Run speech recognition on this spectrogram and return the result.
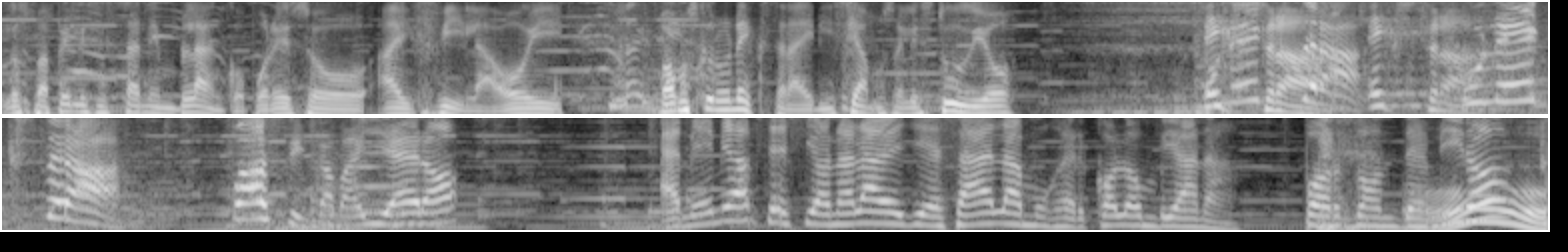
Los papeles están en blanco, por eso hay fila. Hoy vamos con un extra, iniciamos el estudio. Extra, extra. ¡Un extra! Fácil, caballero. A mí me obsesiona la belleza de la mujer colombiana. Por donde miro, Oh.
